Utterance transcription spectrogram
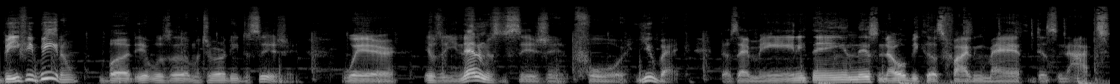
Beefy beat him, but it was a majority decision where it was a unanimous decision for Eubank. Does that mean anything in this? No, because fighting math does not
